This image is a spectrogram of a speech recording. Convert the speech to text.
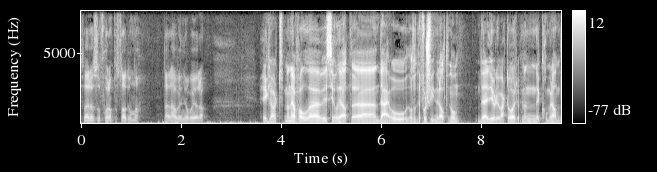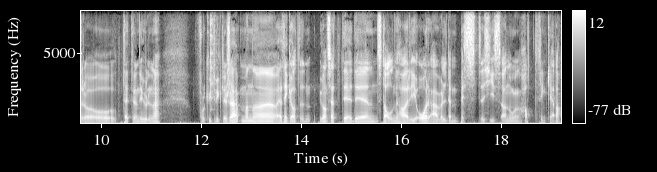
Så er det også foran på stadion, da. Der har vi en jobb å gjøre. Helt klart. Men i alle fall, eh, vi ser jo det at eh, det er jo Altså, det forsvinner alltid noen. Det, gjør det hvert år, men det kommer andre og, og tetter igjen de hullene. Folk utvikler seg. Men uh, jeg tenker at uansett, det, det stallen vi har i år, er vel den beste Kisa noen gang har hatt, tenker jeg da.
